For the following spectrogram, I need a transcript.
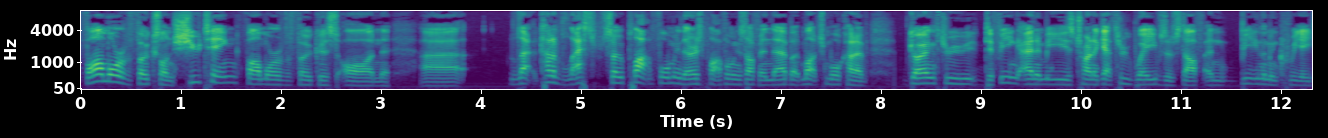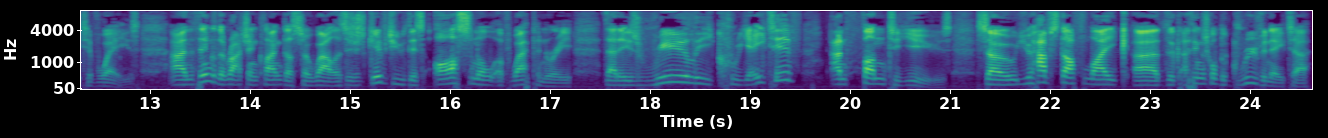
far more of a focus on shooting, far more of a focus on uh, le- kind of less so platforming. There is platforming stuff in there, but much more kind of going through defeating enemies, trying to get through waves of stuff, and beating them in creative ways. And the thing that the Ratchet and Clank does so well is it just gives you this arsenal of weaponry that is really creative and fun to use. So you have stuff like uh, the I think it's called the Groovinator,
